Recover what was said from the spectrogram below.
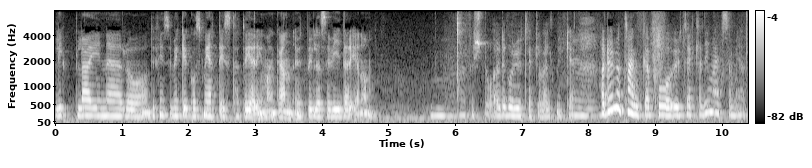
lipliner och det finns ju mycket kosmetisk tatuering man kan utbilda sig vidare genom. Jag förstår, det går att utveckla väldigt mycket. Har du några tankar på att utveckla din verksamhet?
